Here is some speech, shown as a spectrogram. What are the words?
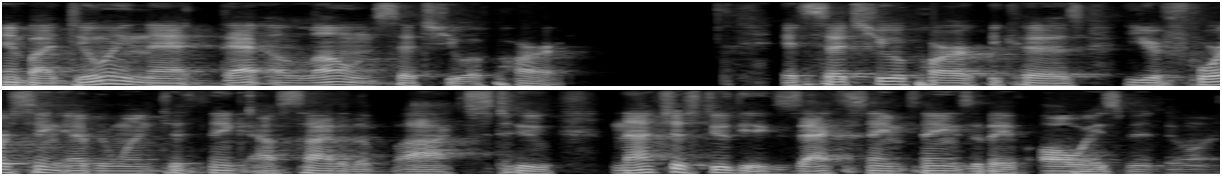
And by doing that, that alone sets you apart. It sets you apart because you're forcing everyone to think outside of the box, to not just do the exact same things that they've always been doing.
